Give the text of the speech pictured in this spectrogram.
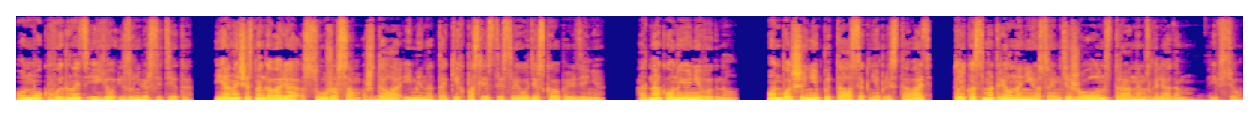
Он мог выгнать ее из университета. И она, честно говоря, с ужасом ждала именно таких последствий своего дерзкого поведения. Однако он ее не выгнал. Он больше не пытался к ней приставать, только смотрел на нее своим тяжелым, странным взглядом. И все.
